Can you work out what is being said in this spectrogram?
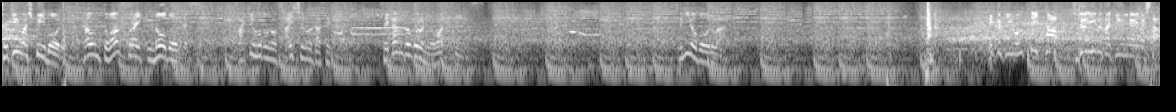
初球は低いボール。カウントワンストライクノーボールです。先ほどの最初の打席。セカンドゴロに終わっています。次のボールは。変化球を打っていった。左への打球になりました。フ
